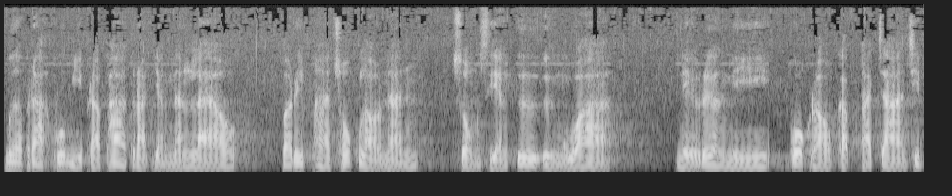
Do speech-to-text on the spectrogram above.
เมื่อพระผู้มีพระภาคตรัสอย่างนั้นแล้ว ปริพาชกเหล่านั้นส่งเสียงอื้ออึงว่า ในเรื่องนี้พวกเรากับอาจารย์ชิบ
